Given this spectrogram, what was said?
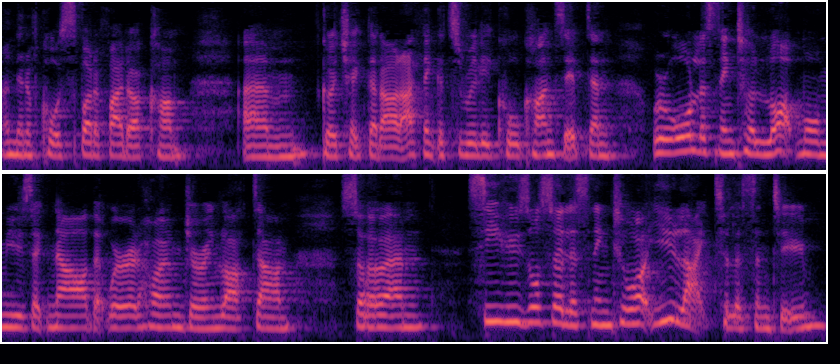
And then, of course, Spotify.com. Um, go check that out. I think it's a really cool concept. And we're all listening to a lot more music now that we're at home during lockdown. So um, see who's also listening to what you like to listen to.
